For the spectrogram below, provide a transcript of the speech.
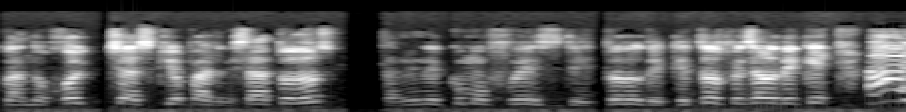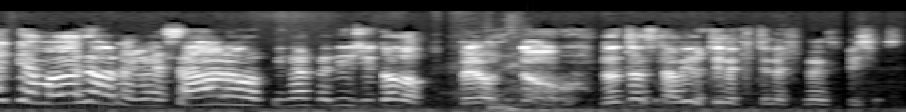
cuando Hulk chasqueó para regresar a todos, también de cómo fue este todo, de que todos pensaron de que, ¡ay, qué bueno, regresaron! Final feliz y todo. Pero no, no toda esta vida tiene que tener finales felices.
